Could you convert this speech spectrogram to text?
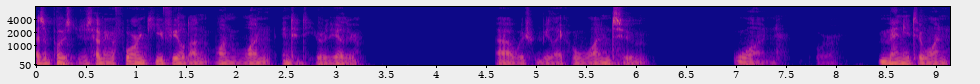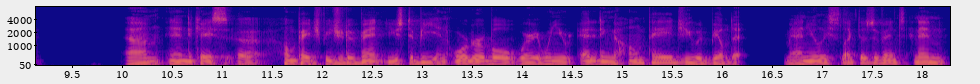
as opposed to just having a foreign key field on, on one entity or the other, uh, which would be like a one to one or many to one. Um, and in the case, uh, homepage featured event used to be an orderable where when you were editing the homepage, you would be able to manually select those events and then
